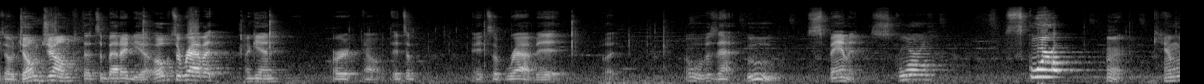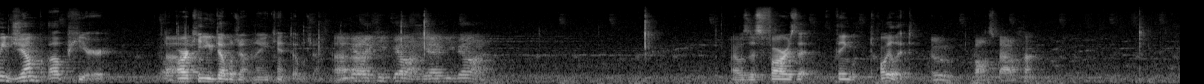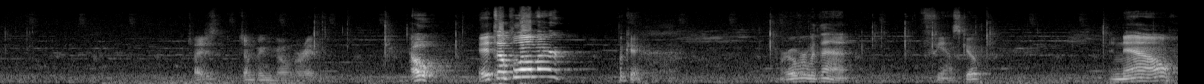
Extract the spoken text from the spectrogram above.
So don't jump. That's a bad idea. Oh, it's a rabbit again, or no, it's a, it's a rabbit. But oh, what was that? Ooh, spam it. Squirrel. Squirrel. Alright, can we jump up here, Uh, or can you double jump? No, you can't double jump. You Uh, gotta keep going. You gotta keep going. I was as far as that thing with toilet. Ooh, boss battle. Huh. Try just jumping over it. Oh! It's a plumber. Okay, we're over with that fiasco. And now,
